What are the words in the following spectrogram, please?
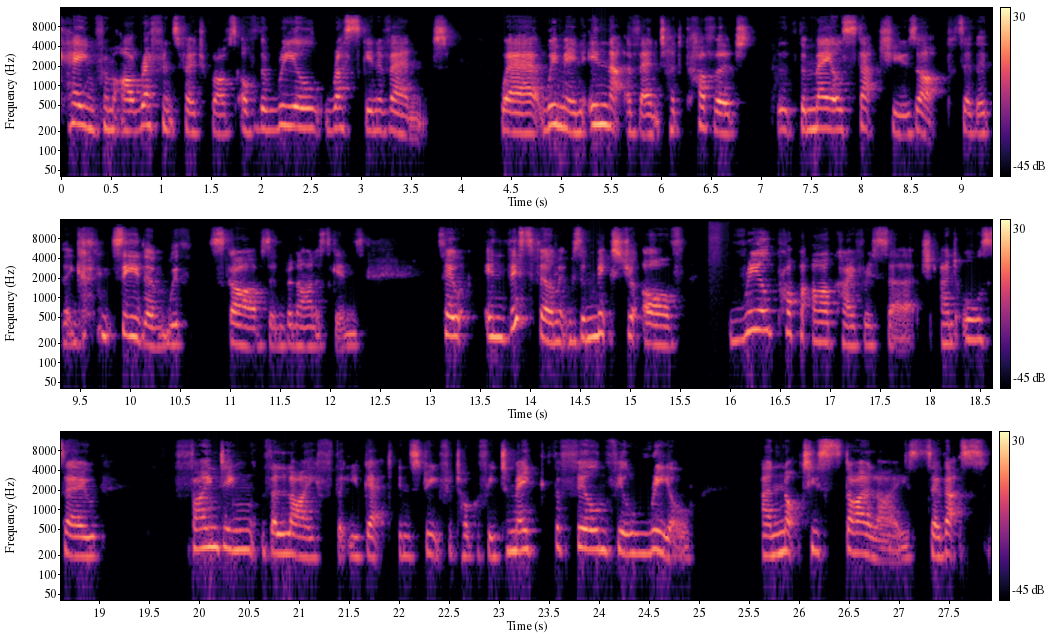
came from our reference photographs of the real Ruskin event, where women in that event had covered the, the male statues up so that they couldn't see them with scarves and banana skins. So in this film, it was a mixture of real proper archive research and also finding the life that you get in street photography to make the film feel real and not too stylized. So that's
